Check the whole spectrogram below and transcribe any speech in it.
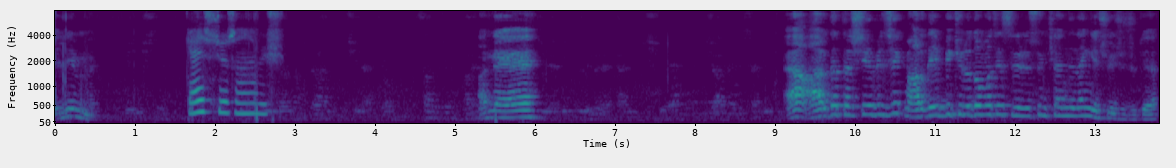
Geleyim mi? Gel istiyorsan abi. Anne. Ya Arda taşıyabilecek mi? Arda'ya bir kilo domates veriyorsun kendinden geçiyor çocuk ya.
